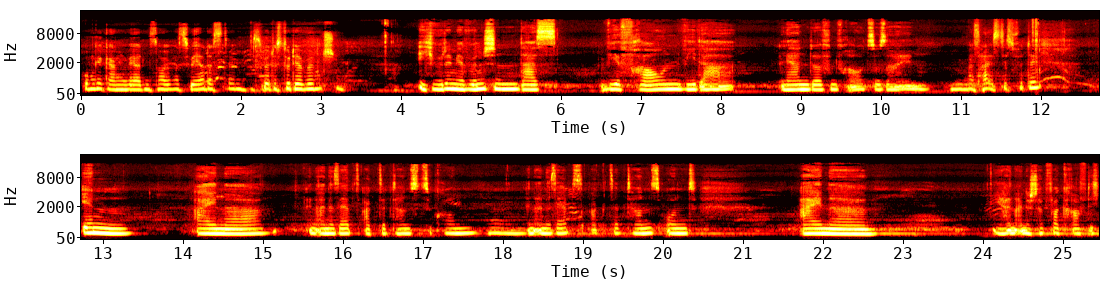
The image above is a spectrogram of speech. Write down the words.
umgegangen werden soll. Was wäre das denn? Was würdest du dir wünschen? Ich würde mir wünschen, dass wir Frauen wieder lernen dürfen, Frau zu sein. Was heißt das für dich? In eine, in eine Selbstakzeptanz zu kommen, hm. in eine Selbstakzeptanz und eine, ja, in eine Schöpferkraft. Ich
